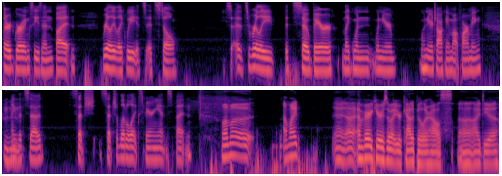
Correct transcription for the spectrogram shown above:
third growing season, but really, like we, it's it's still, it's, it's really it's so bare. Like when when you're when you're talking about farming. Mhm. Like that's uh, such such a little experience, but Well, I'm a, I might, I- I'm very curious about your caterpillar house uh, idea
